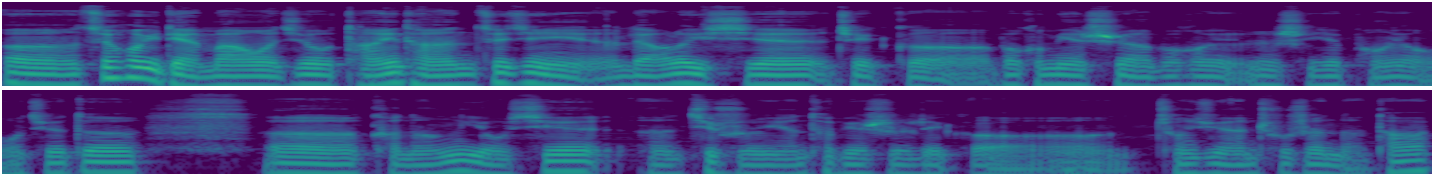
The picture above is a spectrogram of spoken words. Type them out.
呃，最后一点吧，我就谈一谈最近也聊了一些这个，包括面试啊，包括认识一些朋友。我觉得，呃，可能有些嗯技术人员，特别是这个程序员出身的，他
